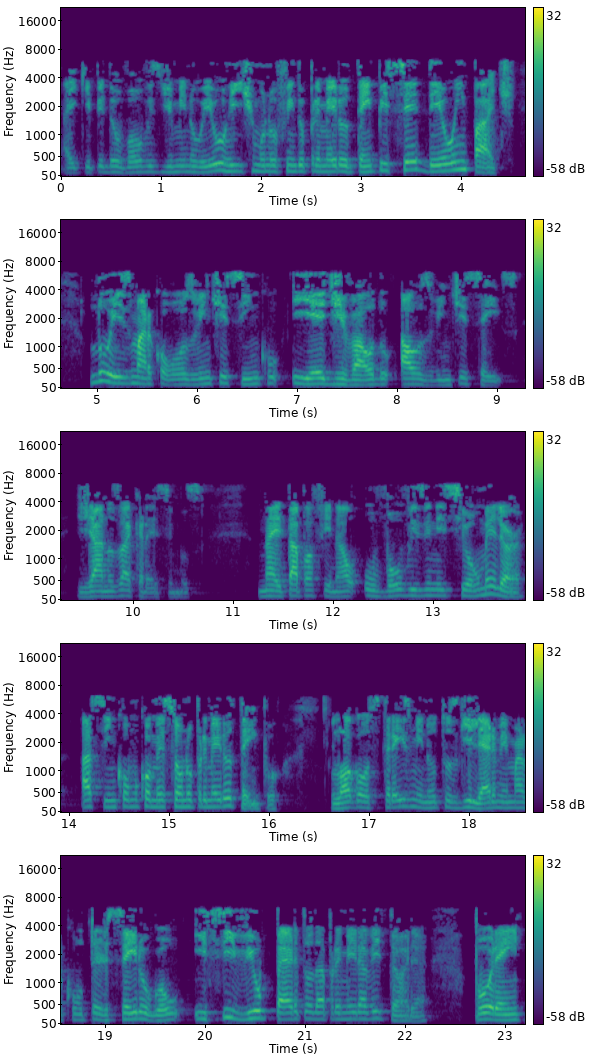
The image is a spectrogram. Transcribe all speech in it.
A equipe do Wolves diminuiu o ritmo no fim do primeiro tempo e cedeu o empate. Luiz marcou aos 25 e Edivaldo aos 26, já nos acréscimos. Na etapa final, o Wolves iniciou melhor, assim como começou no primeiro tempo. Logo aos três minutos, Guilherme marcou o terceiro gol e se viu perto da primeira vitória. Porém,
